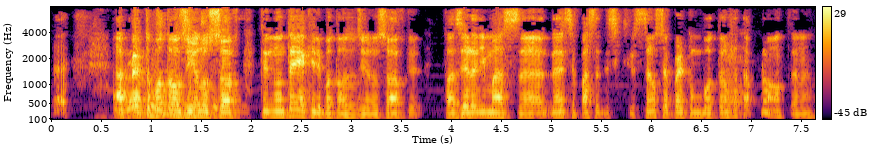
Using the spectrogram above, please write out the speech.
Aperta o botãozinho no software. Não tem aquele botãozinho no software? Fazer animação, né? Você passa a descrição, você aperta um botão, é. já está pronto, né?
